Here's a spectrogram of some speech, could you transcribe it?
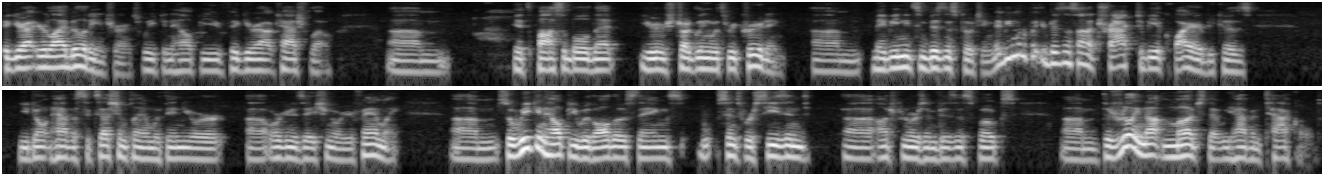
figure out your liability insurance. We can help you figure out cash flow. Um, it's possible that you're struggling with recruiting. Um, maybe you need some business coaching. Maybe you want to put your business on a track to be acquired because you don't have a succession plan within your uh, organization or your family. Um, so we can help you with all those things. Since we're seasoned uh, entrepreneurs and business folks, um, there's really not much that we haven't tackled.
